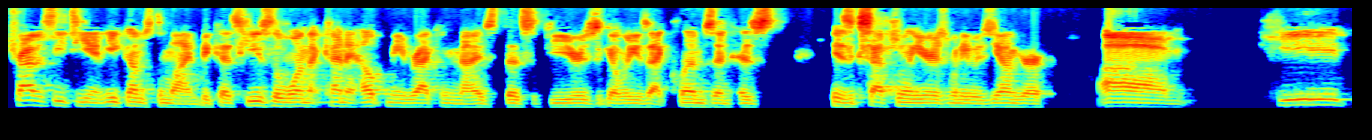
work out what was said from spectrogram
Travis Etienne, he comes to mind because he's the one that kind of helped me recognize this a few years ago when he was at Clemson, his his exceptional years when he was younger. Um, he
